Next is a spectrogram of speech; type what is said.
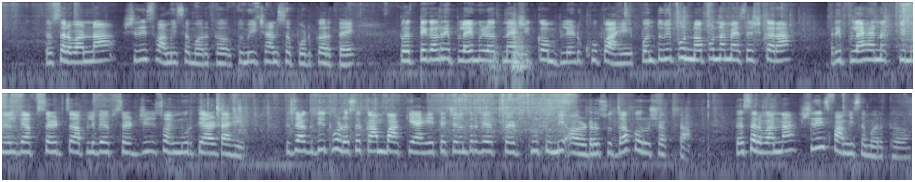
तर सर्वांना श्री स्वामी समर्थ तुम्ही छान सपोर्ट करताय. प्रत्येकाला रिप्लाय मिळत नाही अशी कंप्लेंट खूप आहे. पण तुम्ही पुन्हा पुन्हा मेसेज करा. रिप्लाय हा नक्की मिळेल. वेबसाईटचं आपली वेबसाईट जी स्वामी मूर्ती आर्ट आहे त्याचं अगदी थोडंसं काम बाकी आहे. त्याच्यानंतर वेबसाईट थ्रू तुम्ही ऑर्डरसुद्धा करू शकता. तर सर्वांना श्री स्वामी समर्थ.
